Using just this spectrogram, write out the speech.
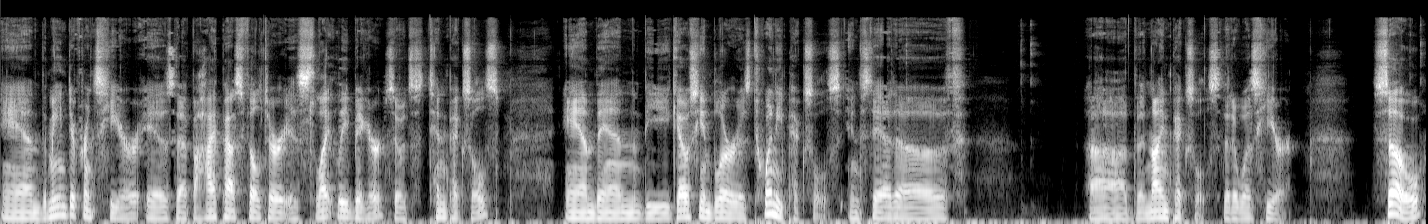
And the main difference here is that the high pass filter is slightly bigger, so it's 10 pixels. And then the Gaussian blur is 20 pixels instead of uh, the 9 pixels that it was here. So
